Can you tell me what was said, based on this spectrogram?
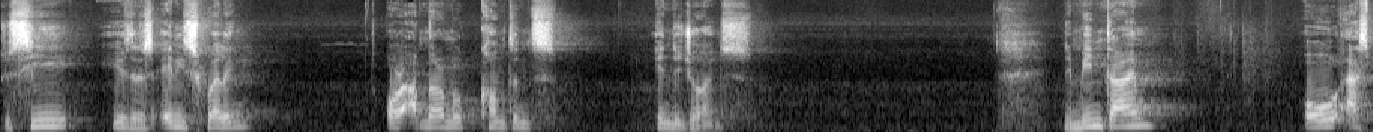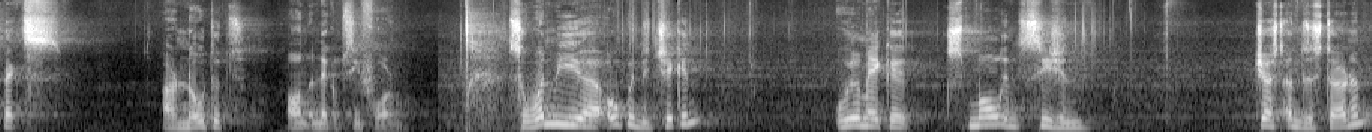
to see if there is any swelling or abnormal contents in the joints. In the meantime, all aspects are noted on a necropsy form. So when we uh, open the chicken, we'll make a small incision just under the sternum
